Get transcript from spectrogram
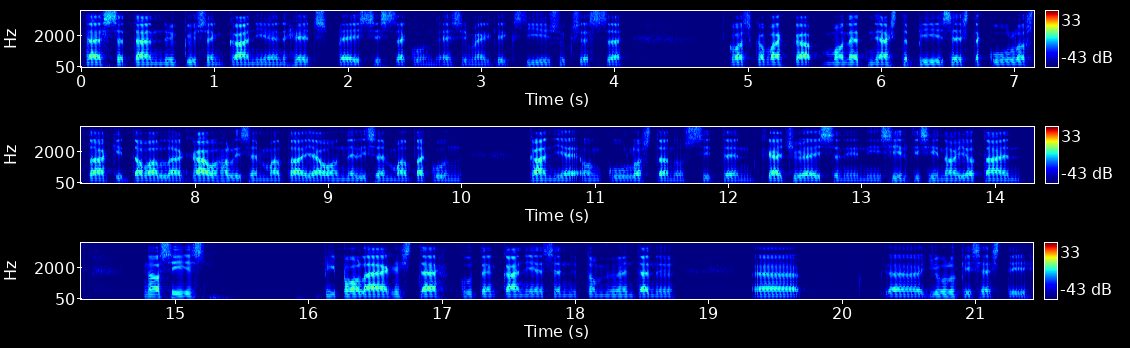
tässä tämän nykyisen Kanyen headspaceissa kuin esimerkiksi Jeesuksessa, koska vaikka monet näistä biiseistä kuulostaakin tavallaan rauhallisemmalta ja onnellisemmalta kuin Kanye on kuulostanut sitten Graduationin, niin silti siinä on jotain, no siis bipolääristä, kuten Kanye sen nyt on myöntänyt, öö, julkisesti,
